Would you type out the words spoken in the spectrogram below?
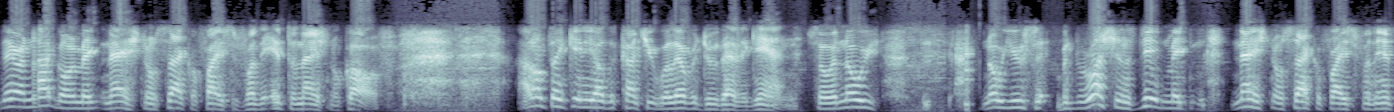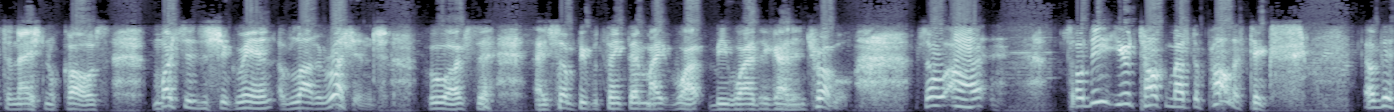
They are not going to make national sacrifices for the international cause. I don't think any other country will ever do that again. So no, no use. But the Russians did make national sacrifice for the international cause, much to the chagrin of a lot of Russians, who are, and some people think that might be why they got in trouble. So, uh, so the, you're talking about the politics of this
